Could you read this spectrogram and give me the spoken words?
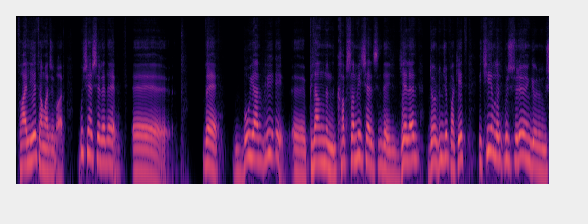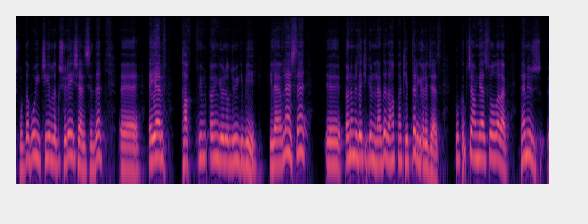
faaliyet amacı var. Bu çerçevede e, ve bu yargı e, planının kapsamı içerisinde gelen dördüncü paket iki yıllık bir süre öngörülmüş burada. Bu iki yıllık süre içerisinde e, eğer takvim öngörüldüğü gibi ilerlerse e, önümüzdeki günlerde daha paketler göreceğiz. Hukuk camiası olarak henüz e,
